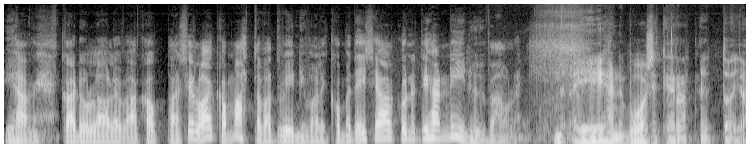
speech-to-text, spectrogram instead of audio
ihan kadulla olevaan kauppaan, siellä on aika mahtavat viinivalikoimat. Ei se alko nyt ihan niin hyvä ole. No eihän ne vuosikerrat nyt ole ja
